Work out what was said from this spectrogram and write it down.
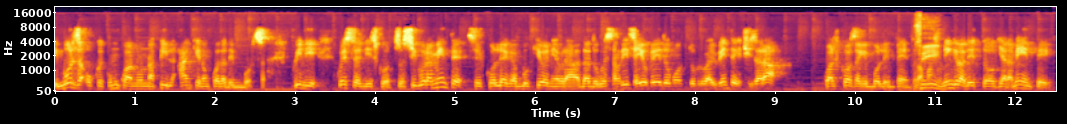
in borsa o che comunque hanno un appeal anche non quotate in borsa. Quindi questo è il discorso. Sicuramente se il collega Bucchioni avrà dato questa notizia, io credo molto probabilmente che ci sarà qualcosa che bolle in pentola. Sì. Ma Suning l'ha detto chiaramente,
